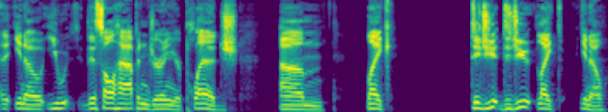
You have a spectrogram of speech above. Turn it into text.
uh, You know, you this all happened during your pledge. Um, like, did you did you like you know?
